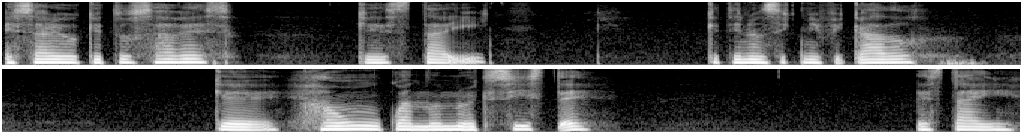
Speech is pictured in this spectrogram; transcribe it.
Es algo que tú sabes que está ahí, que tiene un significado, que aun cuando no existe, está ahí.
